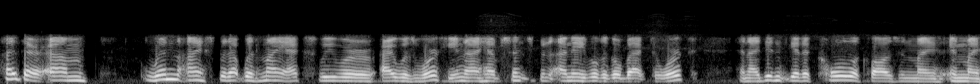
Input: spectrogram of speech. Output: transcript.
Hi there. Um, when I split up with my ex, we were I was working. I have since been unable to go back to work, and I didn't get a COLA clause in my in my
